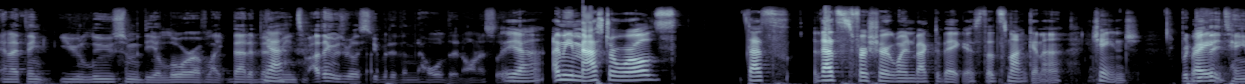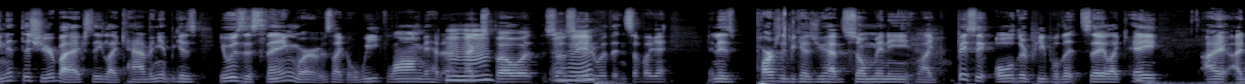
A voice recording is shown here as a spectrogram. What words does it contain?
and I think you lose some of the allure of like that event Yeah. means I think it was really stupid of them to hold it honestly Yeah, I mean, Master Worlds. That's that's for sure going back to Vegas. That's not gonna change. but did they right? taint it this year by actually like having it because it was this thing where it was like a week long they had an Mhm. expo associated with it and stuff like that and it's partially because you have so many like basically older people that say like hey i i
